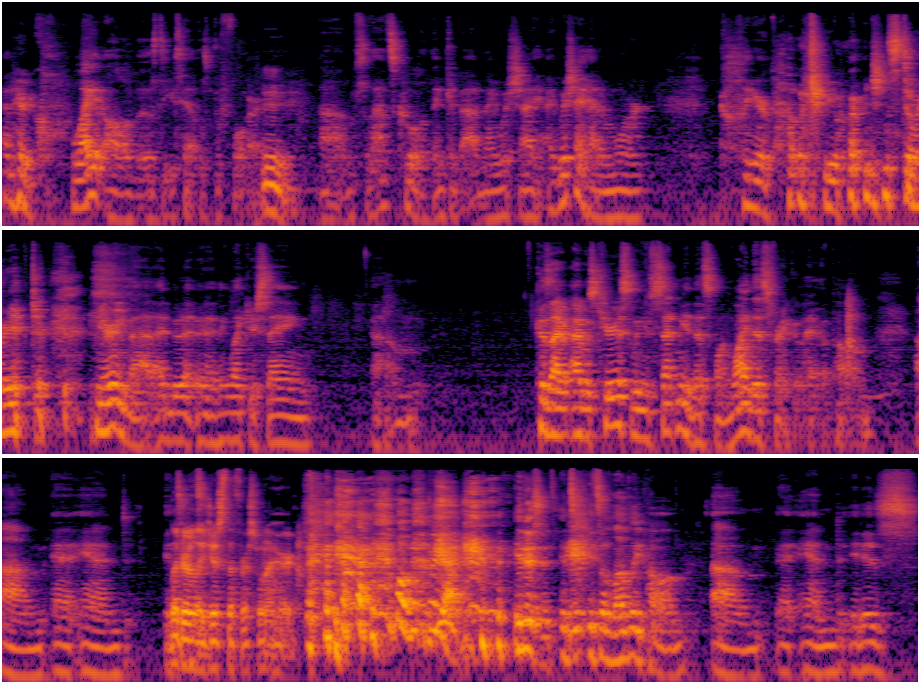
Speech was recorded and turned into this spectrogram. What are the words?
hadn't heard quite all of those details before. Mm. Um, so that's cool to think about. And I wish I I wish I had a more clear poetry origin story after hearing that. I, I think like you're saying. Um, because I, I was curious when you sent me this one, why this Frank O'Hara poem? Um, and, and it's- Literally just the first one I heard. well, yeah, it is. It's, it's, a, it's a lovely poem, um, and it is.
